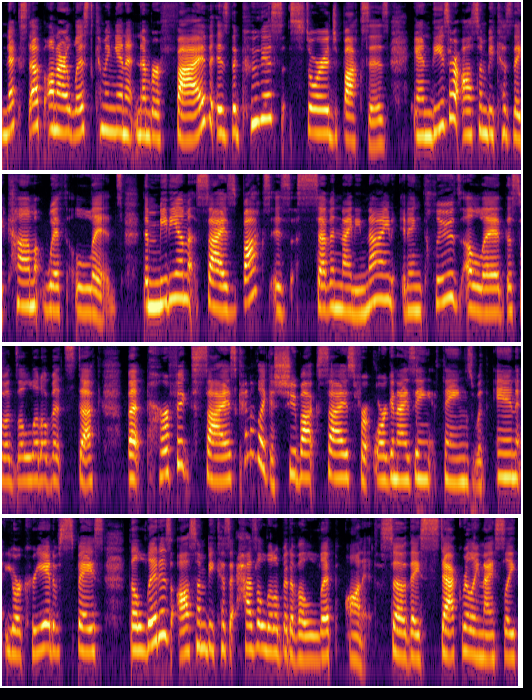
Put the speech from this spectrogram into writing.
Next up on our list, coming in at number five, is the Kuggis storage boxes. And these are awesome because they come with lids. The medium size box is $7.99. It includes a lid. This one's a little bit stuck, but perfect size, kind of like a shoebox size for organizing things within your creative space. The lid is awesome because it has a little bit of a lip on it. So they stack really nicely,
